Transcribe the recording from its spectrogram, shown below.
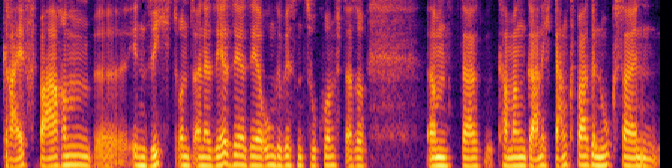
Greifbarem äh, in Sicht und einer sehr, sehr, sehr ungewissen Zukunft. Also ähm, da kann man gar nicht dankbar genug sein,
